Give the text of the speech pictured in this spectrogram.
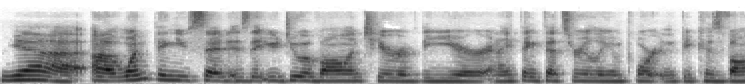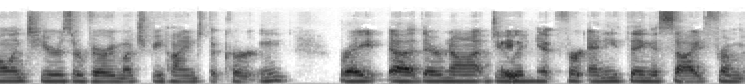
Yeah, uh, one thing you said is that you do a volunteer of the year, and I think that's really important because volunteers are very much behind the curtain, right? Uh, they're not doing it for anything aside from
